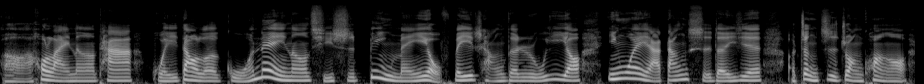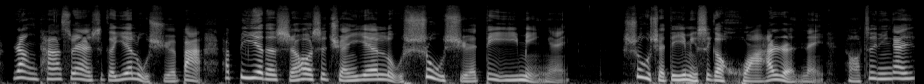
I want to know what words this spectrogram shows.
呃，后来呢，他回到了国内呢，其实并没有非常的如。不意哦，因为啊，当时的一些呃政治状况哦，让他虽然是个耶鲁学霸，他毕业的时候是全耶鲁数学第一名诶。数学第一名是个华人呢，哦，这应该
